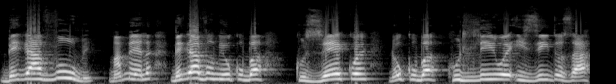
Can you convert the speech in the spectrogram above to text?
bengavumi mamela bengavumi ukuba kuzekwe nokuba kudliwe izinto za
